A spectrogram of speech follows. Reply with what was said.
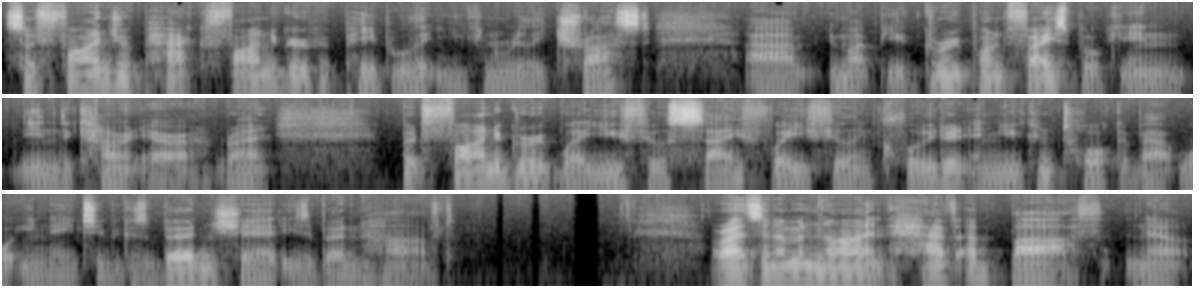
So, find your pack, find a group of people that you can really trust. Um, it might be a group on Facebook in, in the current era, right? but find a group where you feel safe, where you feel included, and you can talk about what you need to because a burden shared is a burden halved. All right, so number nine, have a bath. Now,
